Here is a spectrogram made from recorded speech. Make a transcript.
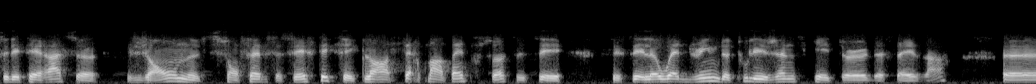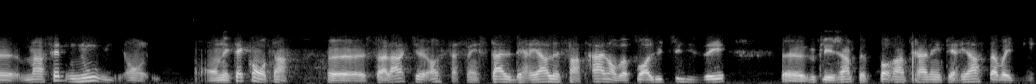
c'est des terrasses euh, jaunes qui sont faites, c'est esthétique, là, en serpentin, tout ça. C'est c'est le wet dream de tous les jeunes skaters de 16 ans. Euh, mais en fait, nous, on, était contents. Euh, ça a l'air que oh, ça s'installe derrière le central, on va pouvoir l'utiliser. Euh, vu que les gens peuvent pas rentrer à l'intérieur, ça va être bien.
